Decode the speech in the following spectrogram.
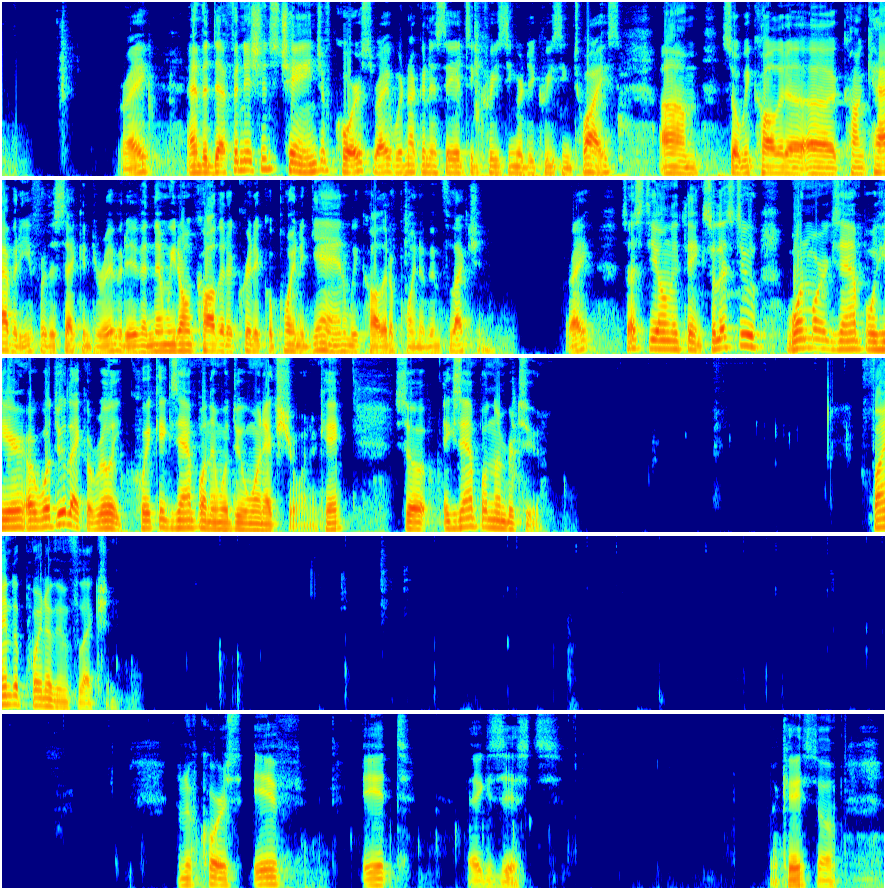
Right? And the definitions change, of course, right? We're not going to say it's increasing or decreasing twice. Um, so we call it a, a, concavity for the second derivative. And then we don't call it a critical point again. We call it a point of inflection, right? So that's the only thing. So let's do one more example here. Or we'll do like a really quick example and then we'll do one extra one, okay? So example number two. Find the point of inflection. And of course if it exists. Okay so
